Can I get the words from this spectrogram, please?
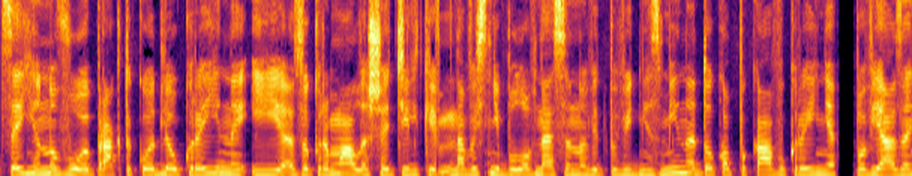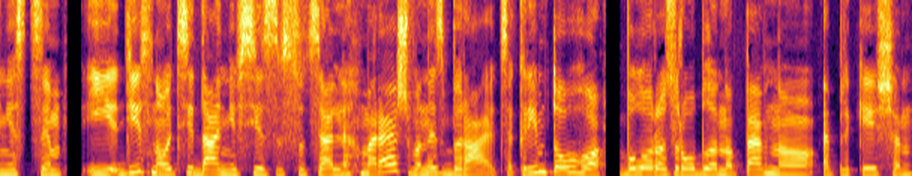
Це є новою практикою для України, і, зокрема, лише тільки навесні було внесено відповідні зміни до КПК в Україні, пов'язані з цим. І дійсно, оці дані всі з соціальних мереж вони збираються. Крім того, було розроблено певно application,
